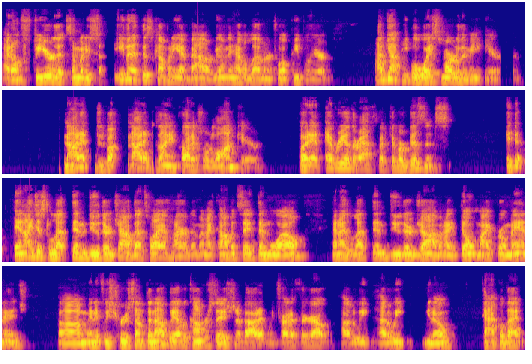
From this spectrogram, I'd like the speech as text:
I don't fear that somebody's even at this company at Ballard, we only have 11 or 12 people here. I've got people way smarter than me here. Not at not at designing products or lawn care, but at every other aspect of our business. It, and I just let them do their job. That's why I hired them and I compensate them well and I let them do their job and I don't micromanage. Um, and if we screw something up, we have a conversation about it. We try to figure out how do we how do we you know tackle that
